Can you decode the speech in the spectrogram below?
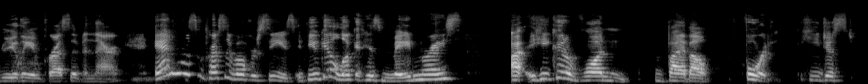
really impressive in there. And he was impressive overseas. If you get a look at his maiden race, I, he could have won by about 40. He just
